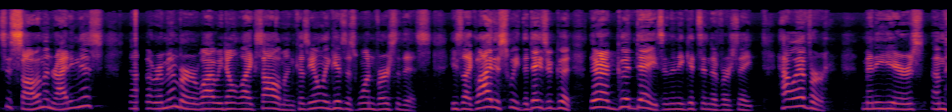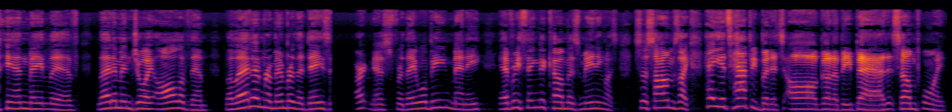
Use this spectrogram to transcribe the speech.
this is Solomon writing this? No, but remember why we don't like Solomon, because he only gives us one verse of this. He's like, light is sweet, the days are good. There are good days. And then he gets into verse 8. However, many years a man may live, let him enjoy all of them, but let him remember the days of darkness, for they will be many. Everything to come is meaningless. So Solomon's like, hey, it's happy, but it's all going to be bad at some point.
